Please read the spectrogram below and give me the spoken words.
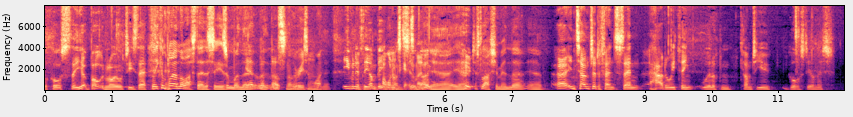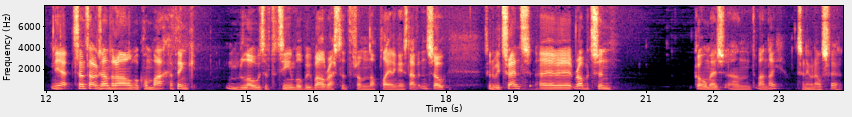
of course, the uh, Bolton loyalties there. They can play on the last day of the season when Yeah, they're. that- that's another reason why. Even if the unbeaten I want him to get his still medal. Yeah, yeah. Just lash him in there. Yeah. Uh, in terms of defence, then, how do we think we're looking? Come to you, Gorsty, on this. Yeah, since Alexander Arnold will come back, I think loads of the team will be well rested from not playing against Everton. So it's going to be Trent, uh, Robertson, Gomez, and Van Dijk. Is anyone else fit?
